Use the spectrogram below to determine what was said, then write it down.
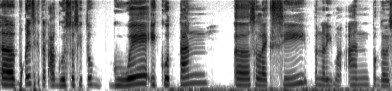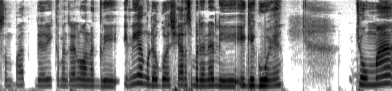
Uh, pokoknya sekitar Agustus itu gue ikutan uh, seleksi penerimaan pegawai setempat dari Kementerian Luar Negeri. Ini yang udah gue share sebenarnya di IG gue. Cuma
